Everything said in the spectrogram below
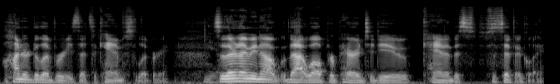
hundred deliveries that's a cannabis delivery. So they're maybe not that well prepared to do cannabis specifically.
